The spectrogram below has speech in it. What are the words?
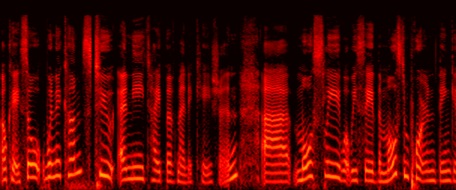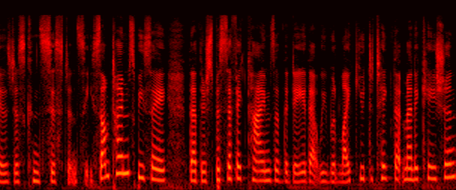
Okay, so when it comes to any type of medication, uh, mostly what we say the most important thing is just consistency. Sometimes we say that there's specific times of the day that we would like you to take that medication.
